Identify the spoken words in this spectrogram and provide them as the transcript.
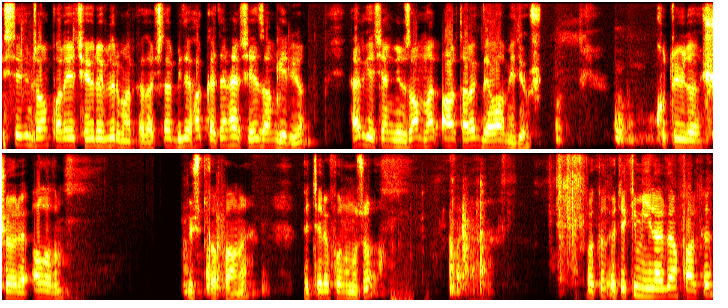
İstediğim zaman paraya çevirebilirim arkadaşlar. Bir de hakikaten her şeye zam geliyor. Her geçen gün zamlar artarak devam ediyor. Kutuyu da şöyle alalım. Üst kapağını ve telefonumuzu Bakın öteki mi'lerden farkı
